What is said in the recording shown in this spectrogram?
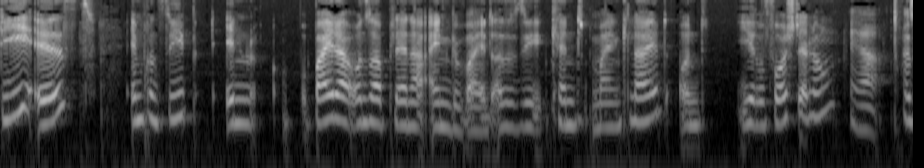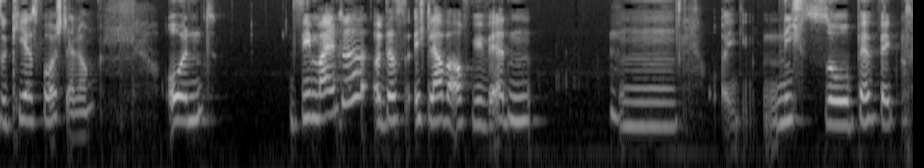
die ist im Prinzip in beide unserer Pläne eingeweiht. Also sie kennt mein Kleid und ihre Vorstellung. Ja. Also Kias Vorstellung. Und sie meinte, und das, ich glaube auch, wir werden mh, mm, nicht so perfekt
